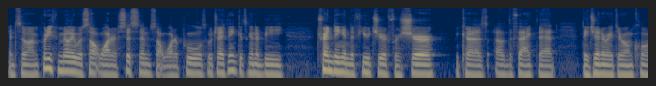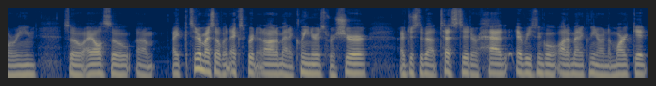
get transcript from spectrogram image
And so I'm pretty familiar with saltwater systems, saltwater pools, which I think is going to be trending in the future for sure because of the fact that they generate their own chlorine. So I also um, I consider myself an expert in automatic cleaners for sure. I've just about tested or had every single automatic cleaner on the market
